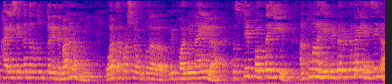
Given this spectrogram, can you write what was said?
काही सेकंदाचं उत्तर येते. बघा ना तुम्ही. वरचा प्रश्न मी फॉर्म्युला नाही लिहिला तर स्टेप फक्त ही. आणि तुम्हाला हे मीटर मीटर काय लिहायचंय का?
